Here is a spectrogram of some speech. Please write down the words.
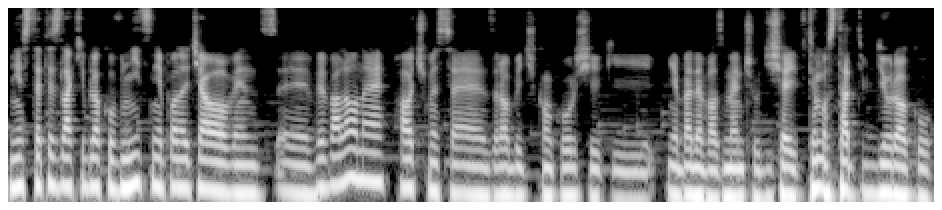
Niestety z Lucky Bloków nic nie poleciało, więc yy, wywalone. Chodźmy se zrobić konkursik i nie będę was męczył dzisiaj w tym ostatnim dniu roku.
